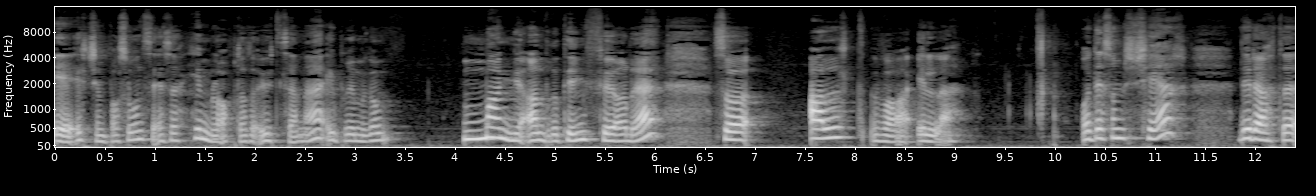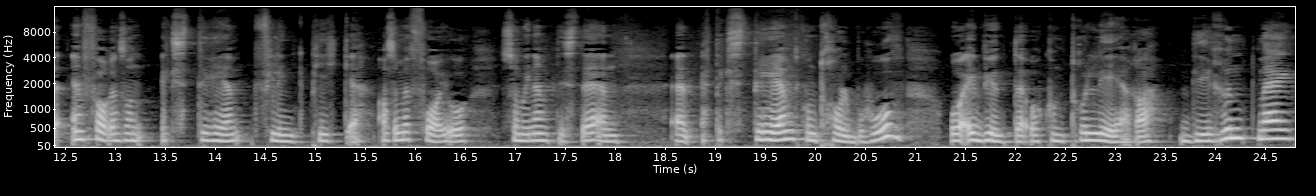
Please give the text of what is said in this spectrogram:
er ikke en person som er så himla opptatt av utseendet. Jeg bryr meg om mange andre ting før det. Så Alt var ille. Og det som skjer, det er at en får en sånn ekstremt flink pike. Altså vi får jo, som jeg nevnte i sted, et ekstremt kontrollbehov. Og jeg begynte å kontrollere de rundt meg.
